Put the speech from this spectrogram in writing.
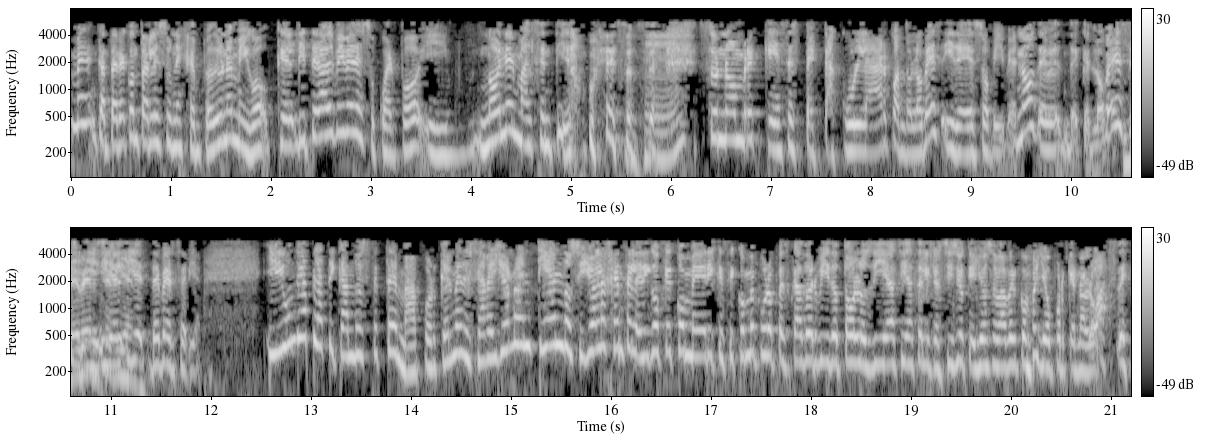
me encantaría contarles un ejemplo de un amigo que literal vive de su cuerpo y no en el mal sentido, pues. o sea, es un hombre que es espectacular cuando lo ves y de eso vive, ¿no? De, de que lo ves De y, verse y- y- bien. de verse bien. Y un día platicando este tema, porque él me decía, a ver, yo no entiendo, si yo a la gente le digo qué comer y que si come puro pescado hervido todos los días y hace el ejercicio que yo se va a ver como yo porque no lo hace.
